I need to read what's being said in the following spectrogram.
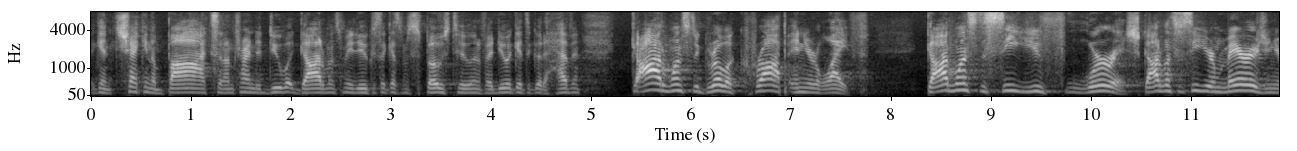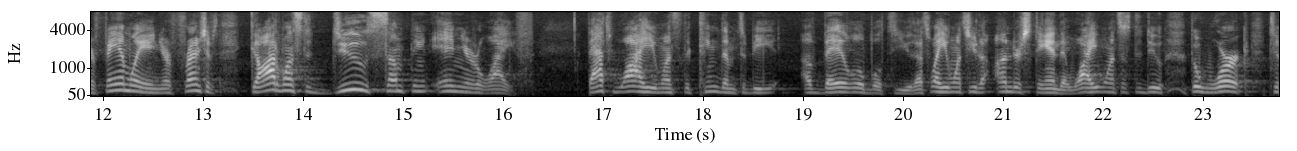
again, checking a box and I'm trying to do what God wants me to do because I guess I'm supposed to. And if I do, I get to go to heaven. God wants to grow a crop in your life. God wants to see you flourish. God wants to see your marriage and your family and your friendships. God wants to do something in your life. That's why He wants the kingdom to be available to you. That's why He wants you to understand it, why He wants us to do the work to,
